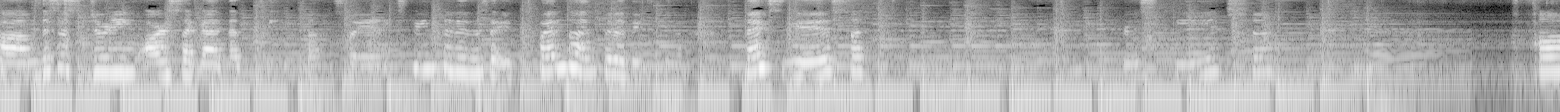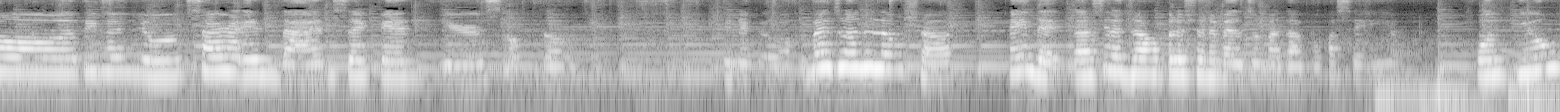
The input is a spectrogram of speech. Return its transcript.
Um, this is during our Sagada trip. So, yan. Explain ko na din sa ito. Kwentuhan ko na din sila. Next is first page. Oh, tingnan nyo. Sarah and Dan, second years of love. Pinagawa ko. Medyo ano lang siya. Ay, hindi. Uh, sinadya ko pala siya na medyo malabo kasi yung font yung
